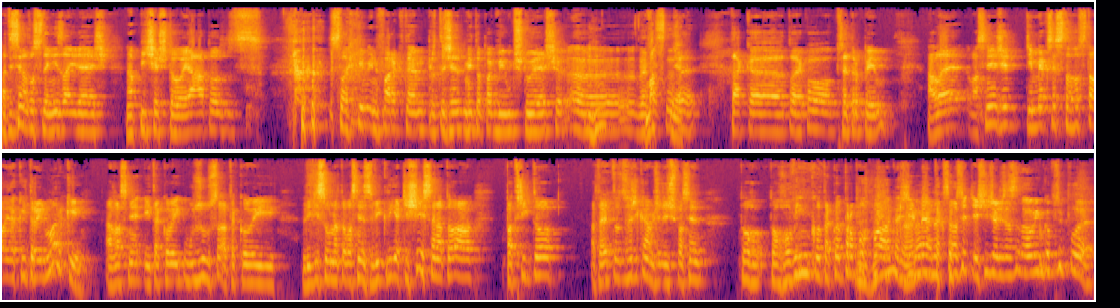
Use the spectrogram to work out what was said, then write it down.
a ty si na to stejně zajdeš, napíšeš to, já to s, s lehkým infarktem, protože mi to pak vyúčtuješ mm-hmm. uh, ve faktuře, tak uh, to jako přetrpím. Ale vlastně, že tím, jak se z toho staly takový trademarky, a vlastně i takový úzus a takový lidi jsou na to vlastně zvyklí a těší se na to a patří to a to je to, co říkám, že když vlastně to, to hovínko takhle proplouvá mm-hmm, každým dnem, tak se vlastně těší, že se to hovínko připuje.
